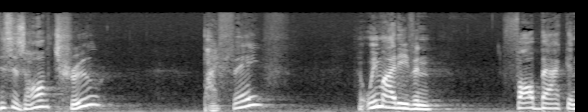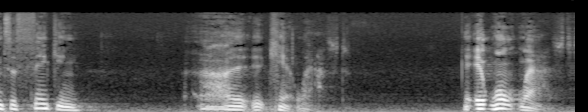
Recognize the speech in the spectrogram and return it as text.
This is all true by faith. We might even fall back into thinking, ah, it can't last. It won't last.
